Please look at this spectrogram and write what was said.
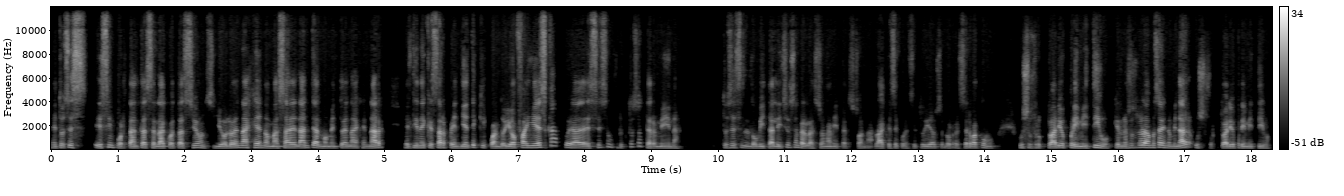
Entonces, es importante hacer la acotación. Si yo lo enajeno más adelante, al momento de enajenar, él tiene que estar pendiente que cuando yo fallezca, pueda ese fruto se termina. Entonces, lo vitalicio es en relación a mi persona, la que se constituye o se lo reserva como usufructuario primitivo, que nosotros le vamos a denominar usufructuario primitivo.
